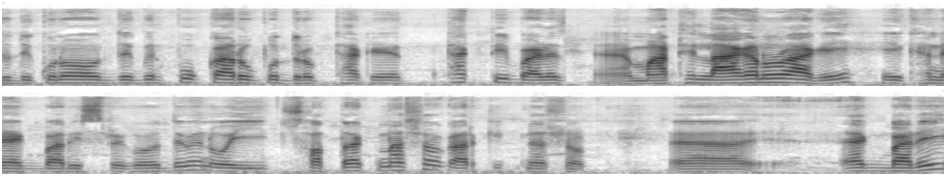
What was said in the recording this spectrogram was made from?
যদি কোনো দেখবেন পোকার উপদ্রব থাকে, থাকতেই পারে মাঠে লাগানোর আগে এখানে একবার স্প্রে করে দেবেন ওই ছত্রাকনাশক আর কীটনাশক একবারেই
